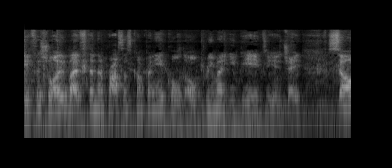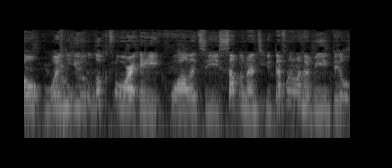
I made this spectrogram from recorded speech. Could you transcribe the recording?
a fish oil by standard process company called Ulprima EPA DHA. So when you look for a quality supplement, you definitely want to read the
